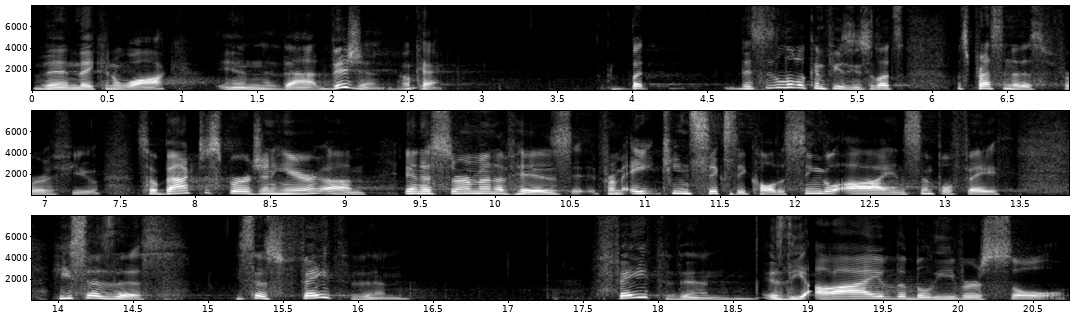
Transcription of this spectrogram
then they can walk in that vision. Okay. But this is a little confusing, so let's, let's press into this for a few. So, back to Spurgeon here. Um, in a sermon of his from 1860 called A Single Eye and Simple Faith, he says this He says, Faith then, faith then is the eye of the believer's soul.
